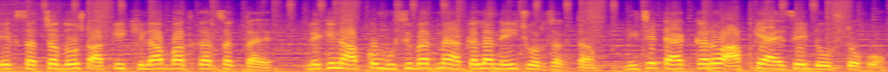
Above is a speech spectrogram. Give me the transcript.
एक सच्चा दोस्त आपके खिलाफ बात कर सकता है, लेकिन आपको मुसीबत में अकेला नहीं छोड़ सकता। नीचे टैग करो आपके ऐसे दोस्तों को।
